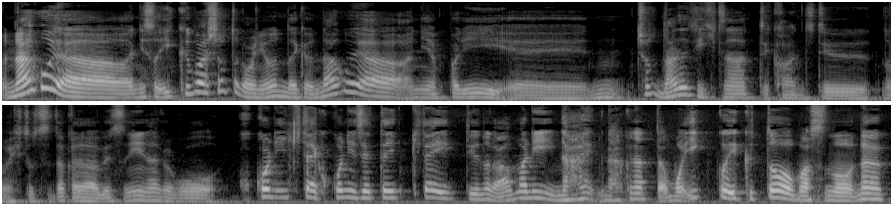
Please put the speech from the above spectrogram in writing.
名古屋にそう行く場所とかもよるんだけど、名古屋にやっぱり、えー、ちょっと慣れてきたなって感じてるのが一つ。だから別になんかこう、ここに行きたい、ここに絶対行きたいっていうのがあまりななくなった。もう一個行くと、まあその、なんか、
